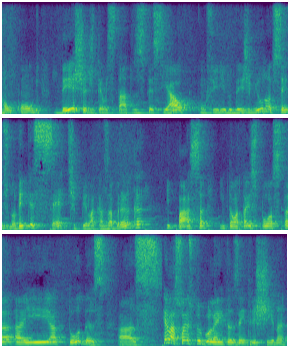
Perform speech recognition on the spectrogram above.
Hong Kong deixa de ter um status especial conferido desde 1997 pela Casa Branca e passa então a estar exposta aí a todas as relações turbulentas entre China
